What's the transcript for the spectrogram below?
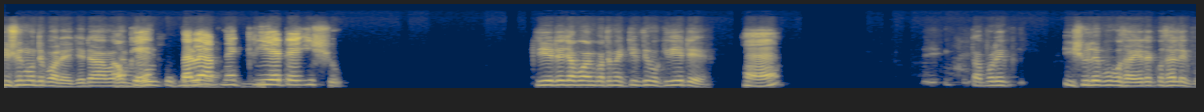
ডিসের মধ্যে পড়ে যেটা আমাদের ওকে তাহলে আপনি ক্রিয়েট এ ইস্যু ক্রিয়েটে যাব আমি প্রথমে টিপ দিব ক্রিয়েটে হ্যাঁ। তারপরে ইস্যু লিখব কোথায়? এটা কোথায় লিখব?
